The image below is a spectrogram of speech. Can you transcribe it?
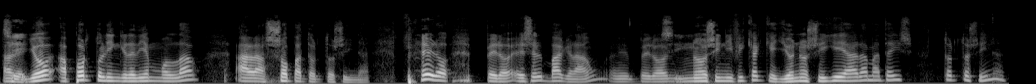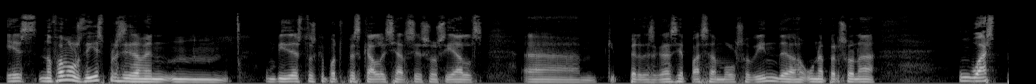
Ara, Sí. Jo aporto l'ingredient moldav a la sopa tortosina, però, però és el background, eh, però Sí. no significa que jo no sigui ara mateix tortosina. És, no fa molts dies, precisament, mm, un vídeo d'estos que pots pescar a les xarxes socials, eh, que per desgràcia passa molt sovint, d'una persona, un wasp,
